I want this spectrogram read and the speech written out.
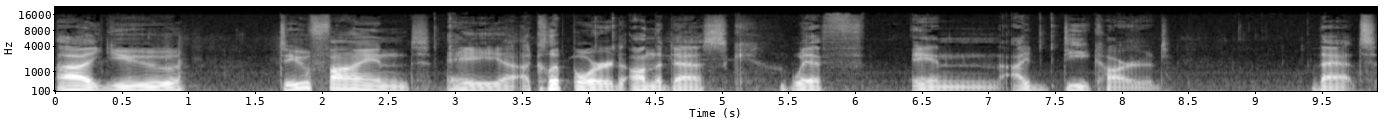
Uh, you do find a uh, a clipboard on the desk with an ID card that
